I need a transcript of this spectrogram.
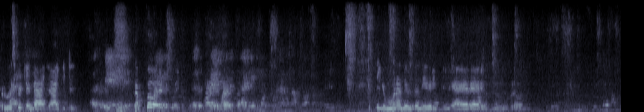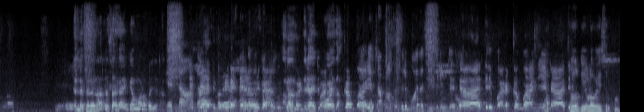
ഒരു ഹോസ്പിറ്റലിൻ്റെ ആക്കി ആക്കിയിട്ട് അപ്പം വരണ്ട് പോയിട്ട് എനിക്ക് മൂന്നാം ദിവസം നീ ഒരു ആരും ഒന്നും ഇവിടെ വന്നു എല്ലാത്തിനും നല്ല സഹായിക്കാൻ പോണ പയ്യനാ എല്ലാത്തിനും ഒരു കല്യാണം ഒരു കാൽകുത്തം അവൻ ഇതിനായിട്ട് പോയതാ. പരക്കം പാഞ്ഞ് രക്ഷാപ്രവർത്തനത്തിൽ പോയതാ ജീപ്പിലുണ്ട് എല്ലാത്തിനും പരക്കം പാഞ്ഞ് എല്ലാത്തിനും அவருக்கு எவ்வளவு வயசு இருக்கும்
